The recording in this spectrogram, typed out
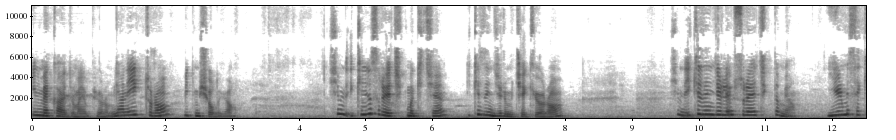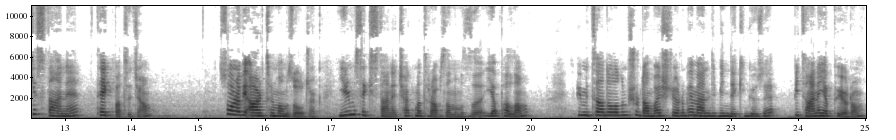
ilmek kaydırma yapıyorum. Yani ilk turum bitmiş oluyor. Şimdi ikinci sıraya çıkmak için iki zincirimi çekiyorum. Şimdi iki zincirle üst sıraya çıktım ya. 28 tane tek batacağım. Sonra bir artırmamız olacak. 28 tane çakma trabzanımızı yapalım. İpimi tığa doladım. Şuradan başlıyorum. Hemen dibindeki göze bir tane yapıyorum.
